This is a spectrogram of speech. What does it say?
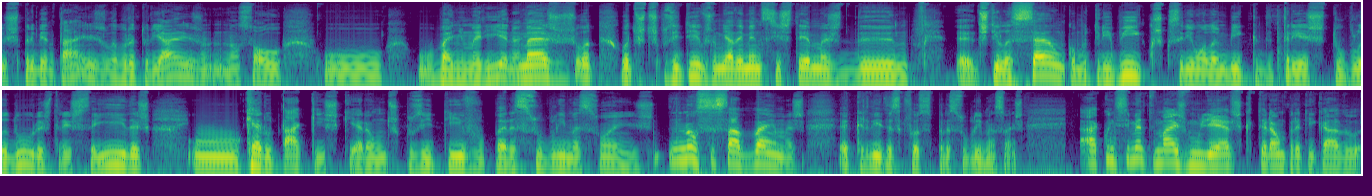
experimentais, laboratoriais, não só o, o o banho-maria, é? mas outros dispositivos, nomeadamente sistemas de eh, destilação, como tribicos, que seria um alambique de três tubuladuras, três saídas, o querotakis, que era um dispositivo para sublimações. Não se sabe bem, mas acredita-se que fosse para sublimações. Há conhecimento de mais mulheres que terão praticado uh,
